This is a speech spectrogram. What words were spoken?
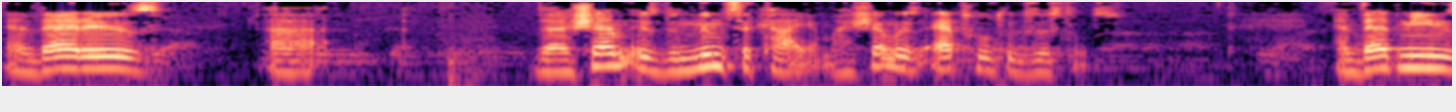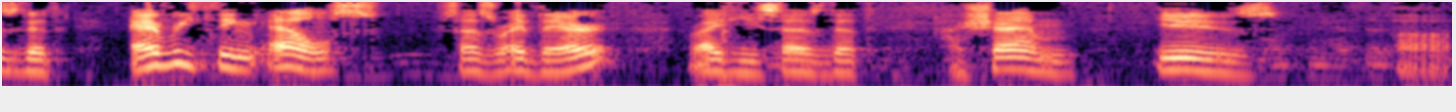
And that is, uh, the Hashem is the Nimtza Kayam. Hashem is absolute existence. And that means that everything else, says right there, right, he says that Hashem is uh,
